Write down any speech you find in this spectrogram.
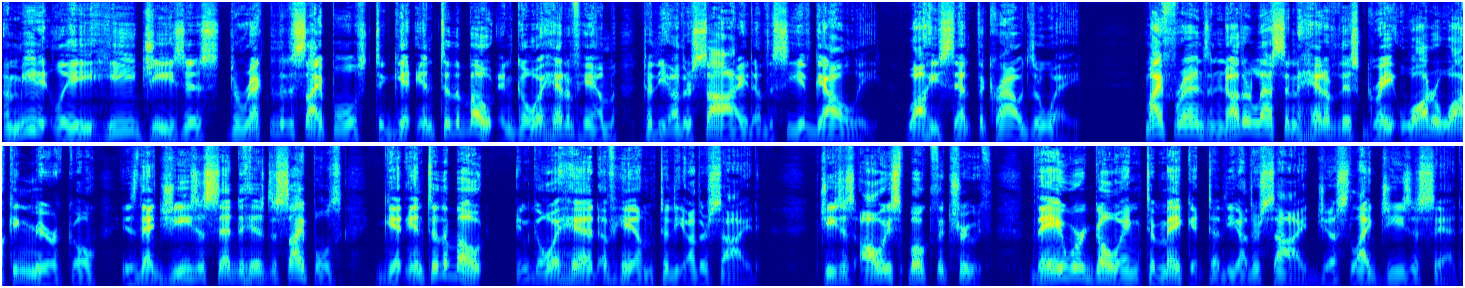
Immediately he, Jesus, directed the disciples to get into the boat and go ahead of him to the other side of the Sea of Galilee, while he sent the crowds away. My friends, another lesson ahead of this great water walking miracle is that Jesus said to his disciples, Get into the boat and go ahead of him to the other side. Jesus always spoke the truth. They were going to make it to the other side, just like Jesus said.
